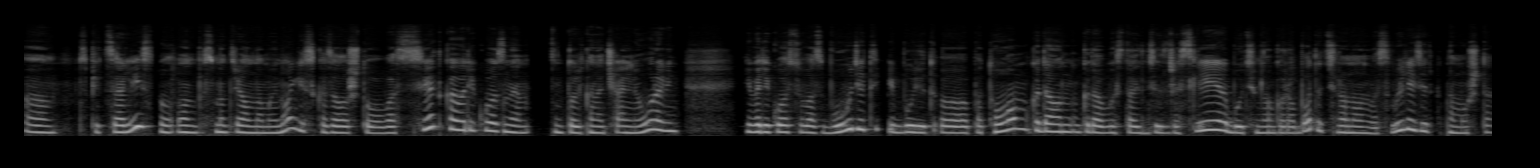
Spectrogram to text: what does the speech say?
э, специалисту. Он посмотрел на мои ноги, сказал, что у вас сетка варикозная, только начальный уровень, и варикоз у вас будет, и будет э, потом, когда, он, когда вы станете взрослее, будете много работать, все равно он у вас вылезет, потому что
